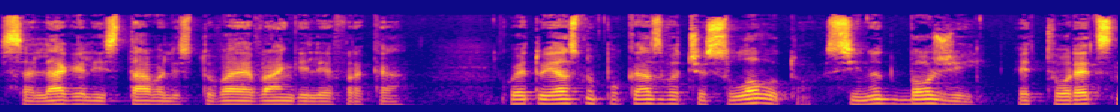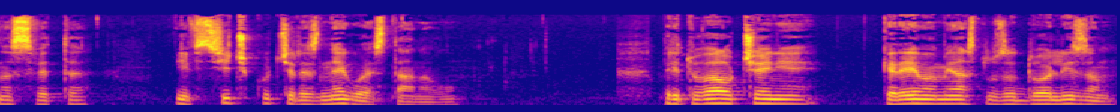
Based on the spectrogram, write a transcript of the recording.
са лягали и ставали с това Евангелие в ръка, което ясно показва, че Словото, Синът Божий, е Творец на света и всичко чрез Него е станало. При това учение, къде има място за дуализъм,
